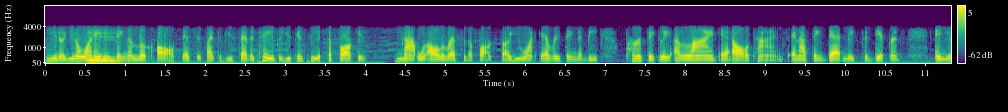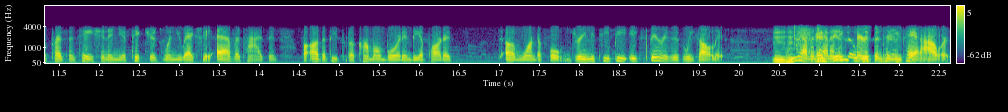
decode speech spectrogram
you know, you don't want mm. anything to look off. That's just like if you set a table, you can see if the fork is not with all the rest of the forks. So you want everything to be perfectly aligned at all times. And I think that makes a difference in your presentation and your pictures when you actually advertising for other people to come on board and be a part of a wonderful Dreamy TP experience, as we call it. Mm-hmm. You haven't and had an experience until you've had ours.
